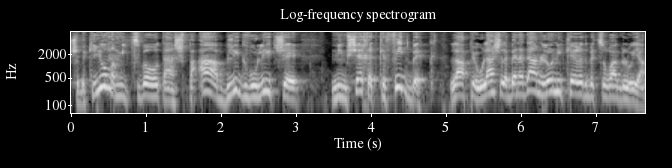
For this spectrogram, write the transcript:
שבקיום המצוות ההשפעה הבלי גבולית שנמשכת כפידבק לפעולה של הבן אדם לא ניכרת בצורה גלויה.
